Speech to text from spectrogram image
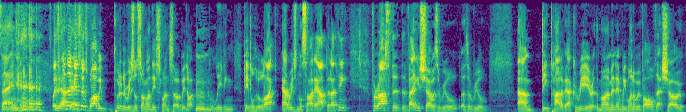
saying. Put Well, and I guess that's why we put an original song on this one, so we're not leaving people who like our original side out. But I think for us, the, the Vegas show is a real is a real um, big part of our career at the moment, and we want to evolve that show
